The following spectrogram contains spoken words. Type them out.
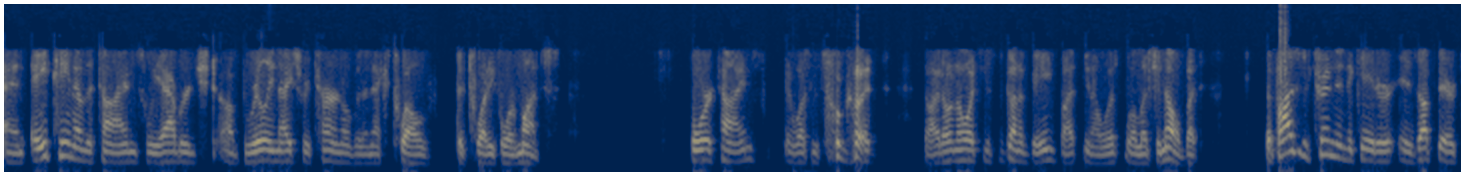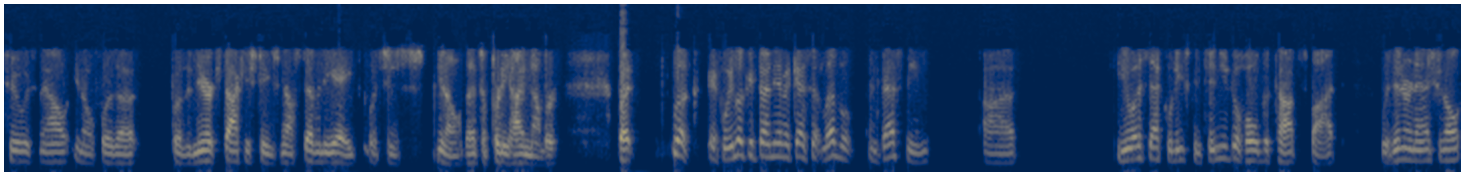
and 18 of the times we averaged a really nice return over the next 12 to 24 months. Four times it wasn't so good. So I don't know what this is going to be, but you know we'll, we'll let you know. But the positive trend indicator is up there too. It's now you know for the for the New York Stock Exchange now 78, which is you know that's a pretty high number. But look, if we look at dynamic asset level investing, uh, U.S. equities continue to hold the top spot with international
